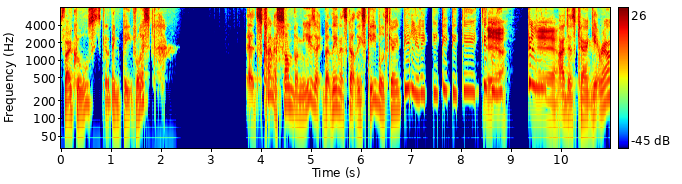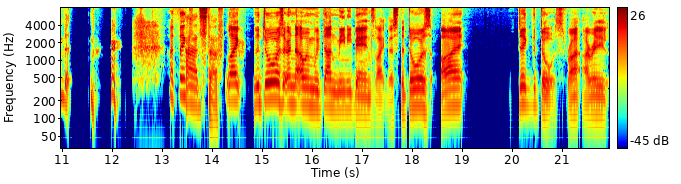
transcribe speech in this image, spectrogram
vocals. It's got a big deep voice. It's kind of somber music, but then it's got these keyboards going. Yeah, yeah. I just can't get around it. I think Hard stuff. like the Doors are known. We've done many bands like this. The Doors, I dig the Doors, right? I really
